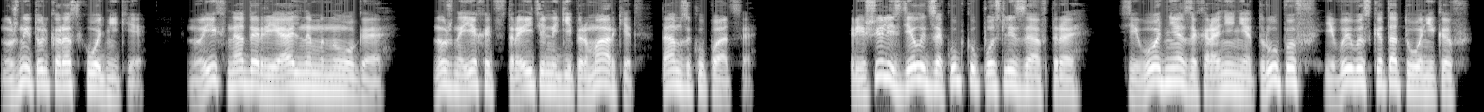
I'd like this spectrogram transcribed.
нужны только расходники. Но их надо реально много. Нужно ехать в строительный гипермаркет, там закупаться. Решили сделать закупку послезавтра. Сегодня захоронение трупов и вывоз кататоников.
